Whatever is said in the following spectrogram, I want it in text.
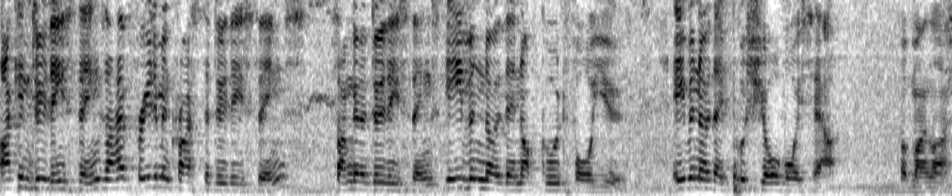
I can do these things. I have freedom in Christ to do these things. So I'm going to do these things, even though they're not good for you, even though they push your voice out of my life.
